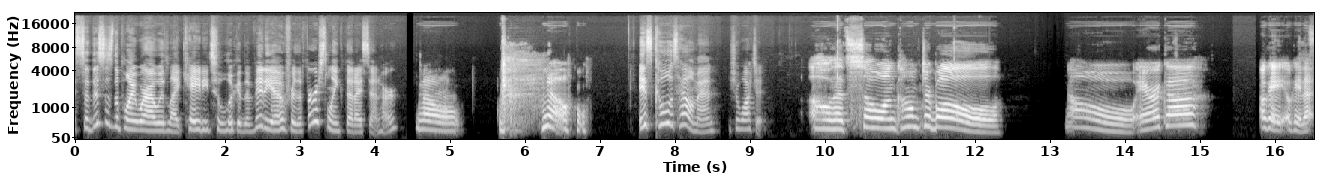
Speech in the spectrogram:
So, this is the point where I would like Katie to look at the video for the first link that I sent her. No. no. It's cool as hell, man. You should watch it. Oh, that's so uncomfortable. No, Erica. Okay, okay, that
